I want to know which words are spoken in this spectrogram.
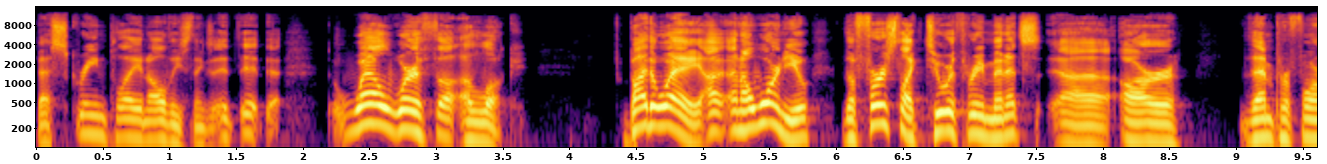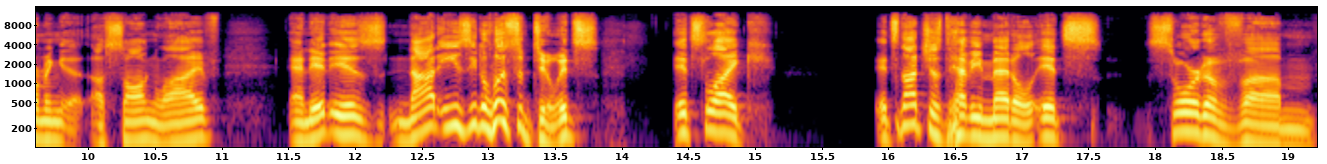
best screenplay, and all these things. It, it well worth a, a, look. By the way, I, and I'll warn you, the first like two or three minutes uh, are them performing a song live, and it is not easy to listen to. It's it's like it's not just heavy metal. It's sort of um,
